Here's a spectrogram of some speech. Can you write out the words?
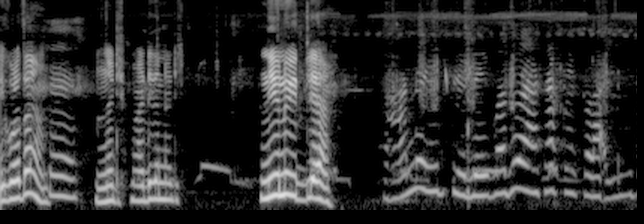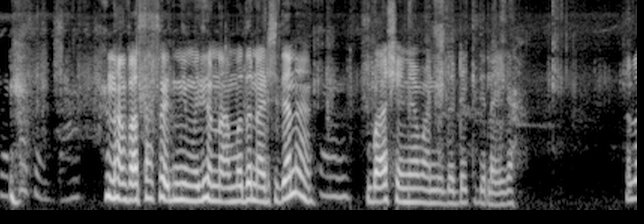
ಐಗೊಳ್ದ? ನಡಿ ಮಾಡಿದೆ ನಡಿ. ನೀನು ಇದ್ಲ್ಯಾ? ನಾ ಇದ್ದೀನಿ ಮದುವೆ ಹಾಕಬೇಕಲ್ಲ ಇಲ್ಲಿ ಬತ್ತ ನಾ ಬತ್ತಾಕ ನಿಮ್ಮ ಮದುವೆ ನಾ ಮದುವೆ ನಡೆಸಿದೇನ ಭಾಷೆ ನಾವು ದಡ್ಡಕ್ಕಿದ್ದಿಲ್ಲ ಈಗ. ಅಲ್ಲ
